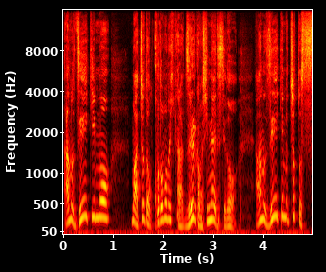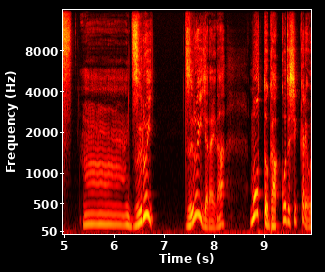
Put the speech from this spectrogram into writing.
あの税金も、まあちょっと子供の日からずれるかもしれないですけど、あの税金もちょっと、うーん、ずるい。ずるいじゃないな。もっと学校でしっかり教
